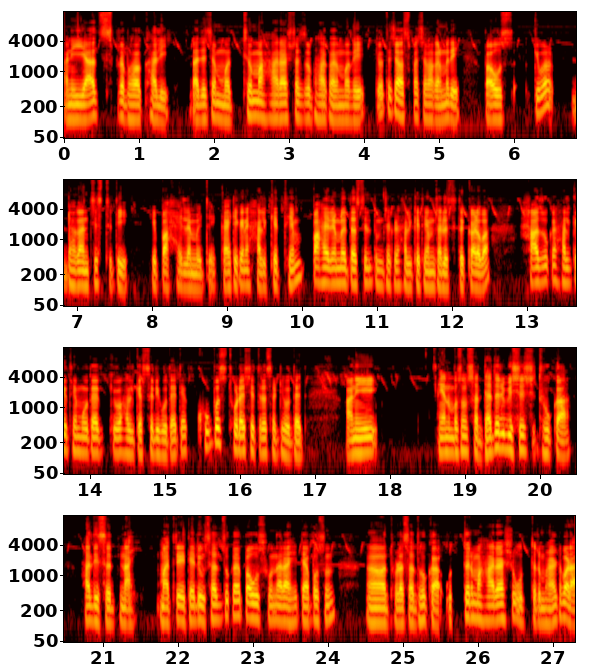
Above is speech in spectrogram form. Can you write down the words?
आणि याच प्रभावाखाली राज्याच्या मध्य महाराष्ट्राच्या भागांमध्ये किंवा त्याच्या आसपासच्या भागांमध्ये पाऊस किंवा ढगांची स्थिती हे पाहायला मिळते. काही ठिकाणी हलके थेंब पाहायला मिळत असतील तुमच्याकडे हलके थेंब झाले असतील तर कळवा. हा जो काही हलके थेंब होत आहेत किंवा हलक्या सरी होत आहेत त्या खूपच थोड्या क्षेत्रासाठी होत आहेत. आणि यांपासून सध्या तरी विशेष धोका हा दिसत नाही. मात्र येत्या दिवसात जो काय पाऊस होणार आहे त्यापासून थोडासा धोका उत्तर महाराष्ट्र उत्तर मराठवाडा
